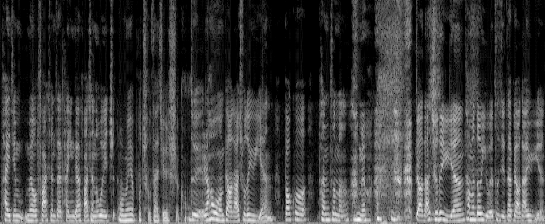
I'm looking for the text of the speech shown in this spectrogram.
它已经没有发生在它应该发生的位置。我们也不处在这个时空。对，然后我们表达出的语言，包括喷子们 没有 表达出的语言，他们都以为自己在表达语言，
